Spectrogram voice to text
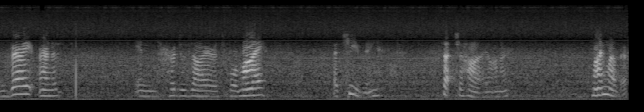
and very earnest in her desires for my achieving such a high honor. My mother.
